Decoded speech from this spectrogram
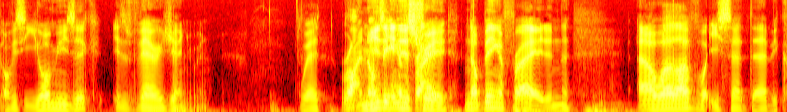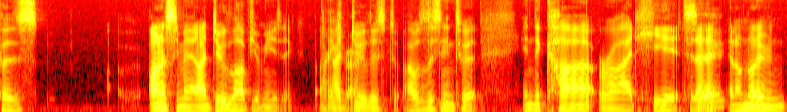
obviously your music is very genuine where Right, not music industry afraid. not being afraid and uh, well i love what you said there because honestly man i do love your music like Thanks, i bro. do listen to i was listening to it in the car ride here today Sick. and i'm not even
